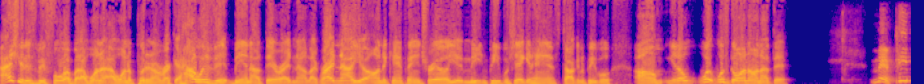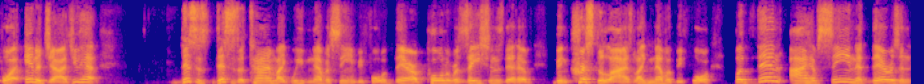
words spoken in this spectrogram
I asked you this before, but I want to I want to put it on record. How is it being out there right now? Like right now, you're on the campaign trail, you're meeting people, shaking hands, talking to people. Um, you know what what's going on out there? Man, people are energized. You have this is this is a time like we've never seen before. There are polarizations that have been crystallized like mm-hmm. never before. But then I have seen that there is an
